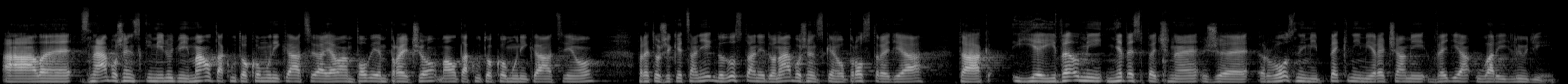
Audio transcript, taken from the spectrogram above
ale s náboženskými ľuďmi mal takúto komunikáciu a ja vám poviem prečo mal takúto komunikáciu. Pretože keď sa niekto dostane do náboženského prostredia, tak je veľmi nebezpečné, že rôznymi peknými rečami vedia uvariť ľudí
